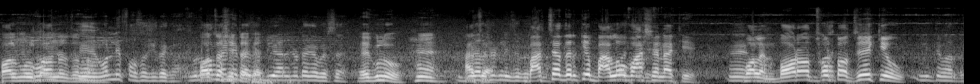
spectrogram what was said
ফলমূল খাওয়ানোর জন্য? হ্যাঁ অনলি পঁচাশি টাকা। 85 টাকা। বেচে দুই আড়াইশো টাকা বেচে। এগুলো? হ্যাঁ আচ্ছা। আড়াইশো নিচে বেচে। বাচ্চাদেরকে ভালোবাসে নাকি? হ্যাঁ, বলেন বড় ছোট যে কেউ। নিতে পারবে।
